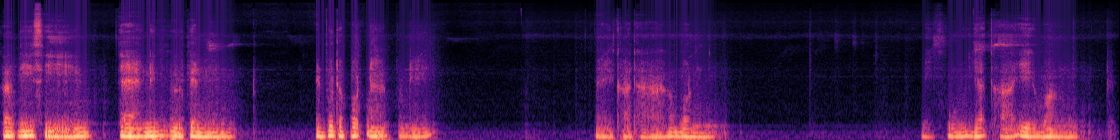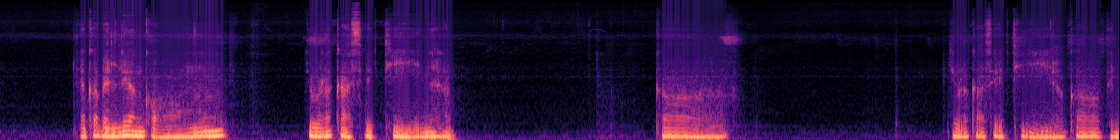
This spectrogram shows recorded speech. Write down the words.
ครับนี้สี ดงนี่คือเป็น เป็นพุทธพจน์นะครับตรงนี้ ในคาถาข้างบน มีคูยะถาเอวัง แล้วก็เป็นเรื่องของจุลกาเศรษฐีนะครับ ก็จุลกาเศรษฐีแล้วก็เป็น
